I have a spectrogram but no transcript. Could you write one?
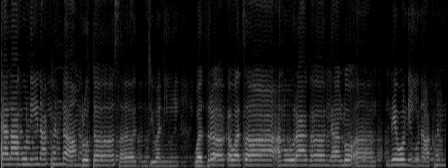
त्याला गुणी अखंड अमृत संजीवनी वज्र कवच अनुराग ल- लो अं, लेवनी अखंड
